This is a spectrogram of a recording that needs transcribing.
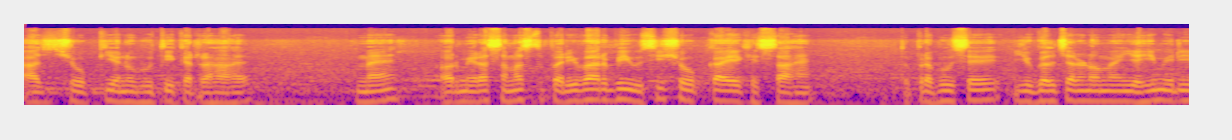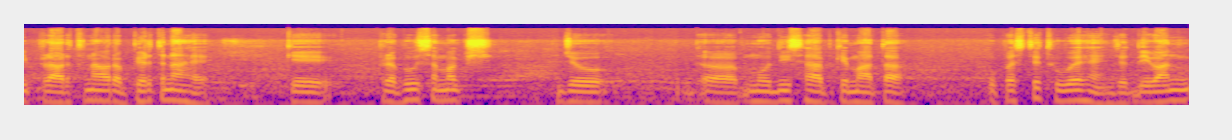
आज शोक की अनुभूति कर रहा है, मैं और मेरा समस्त परिवार भी उसी शोक का एक हिस्सा हैं। तो प्रभु से युगल चरणों में यही मेरी प्रार्थना और अभ्यर्थना है कि प्रभु समक्ष जो मोदी साहब के माता उपस्थित हुए हैं, जो देवांग,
